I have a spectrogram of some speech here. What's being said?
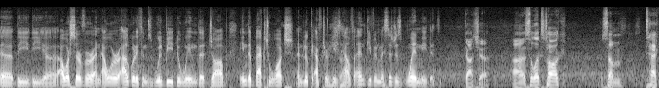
uh, the the uh, our server and our algorithms will be doing the job in the back to watch and look after his Sure. health and give him messages when needed. Gotcha. Uh, so let's talk some tech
